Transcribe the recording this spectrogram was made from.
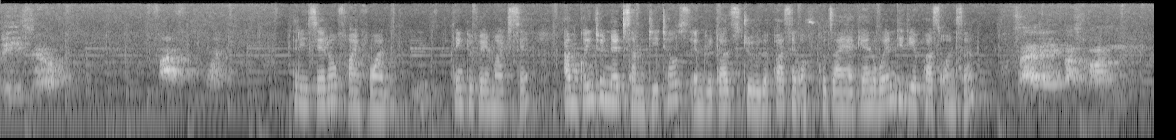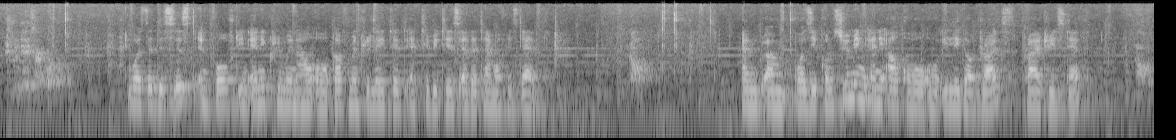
3051. 3051. Thank you very much, sir. I'm going to need some details in regards to the passing of Kuzai again. When did you pass on, sir? I passed on two days ago. Was the deceased involved in any criminal or government related activities at the time of his death? And um, was he consuming any alcohol or illegal drugs prior to his death? No.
